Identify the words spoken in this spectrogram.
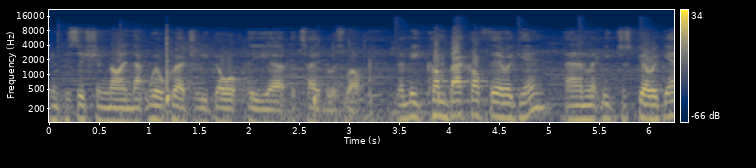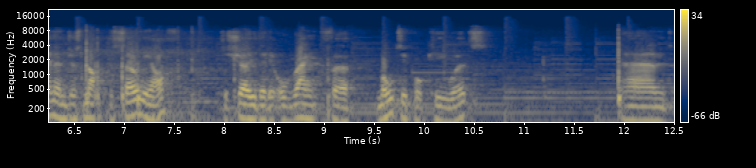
in position 9 that will gradually go up the uh, the table as well. Let me come back off there again and let me just go again and just knock the Sony off to show you that it will rank for multiple keywords. And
